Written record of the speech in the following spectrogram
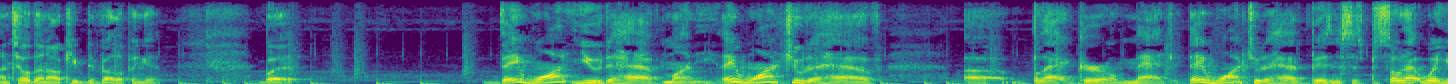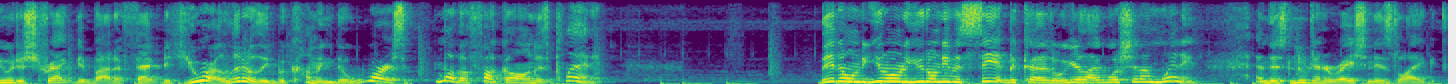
until then, I'll keep developing it. But they want you to have money. They want you to have uh, black girl magic. They want you to have businesses, so that way you're distracted by the fact that you are literally becoming the worst motherfucker on this planet. They don't, you don't, you don't even see it because you're like, well, shit, I'm winning. And this new generation is like,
